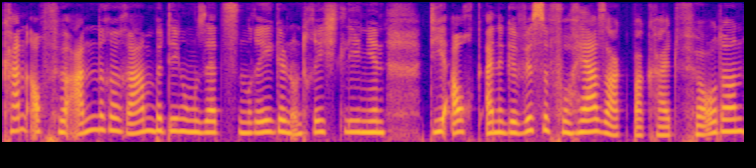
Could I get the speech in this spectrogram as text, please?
kann auch für andere Rahmenbedingungen setzen, Regeln und Richtlinien, die auch eine gewisse Vorhersagbarkeit fördern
